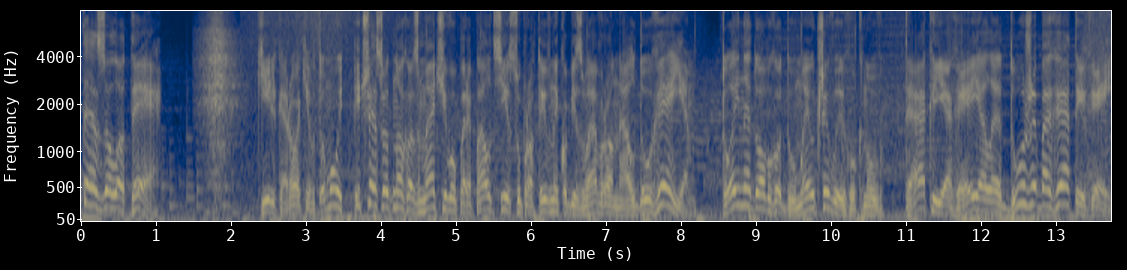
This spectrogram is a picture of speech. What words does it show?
та золоте. Кілька років тому під час одного з матчів у перепалці супротивник обізвав Роналду геєм. Той, недовго думаючи, вигукнув: Так, я гей, але дуже багатий гей.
